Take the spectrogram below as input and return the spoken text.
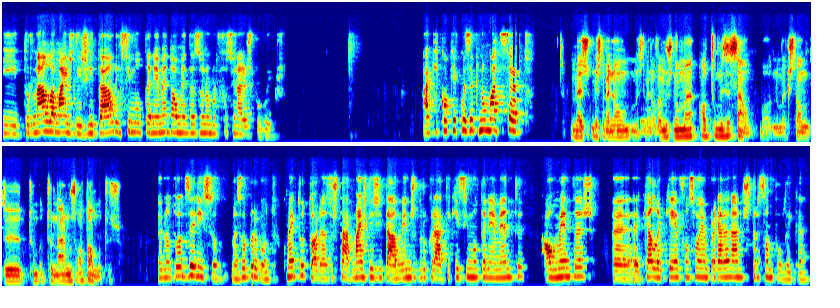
e torná-la mais digital e, simultaneamente, aumentas o número de funcionários públicos? Há aqui qualquer coisa que não bate certo. Mas, mas, também, não, mas também não vamos numa automatização ou numa questão de tornarmos autómatos. Eu não estou a dizer isso, mas eu pergunto: como é que tu tornas o Estado mais digital, menos burocrático e simultaneamente aumentas uh, aquela que é a função empregada na administração pública?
